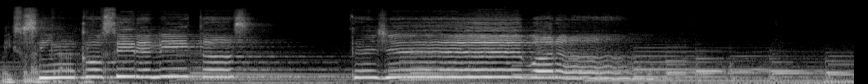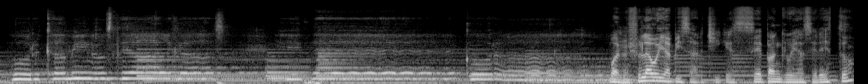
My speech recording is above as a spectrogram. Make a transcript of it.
me hizo una Cinco sirenitas te llevarán por caminos de algas y de coral. Bueno, yo la voy a pisar, chiques. Sepan que voy a hacer esto,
